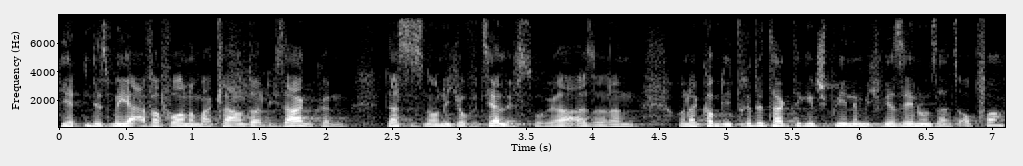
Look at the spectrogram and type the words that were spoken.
Die hätten das mir ja einfach vorher nochmal klar und deutlich sagen können, dass es noch nicht offiziell ist. So, ja? also dann, und dann kommt die dritte Taktik ins Spiel, nämlich wir sehen uns als Opfer.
